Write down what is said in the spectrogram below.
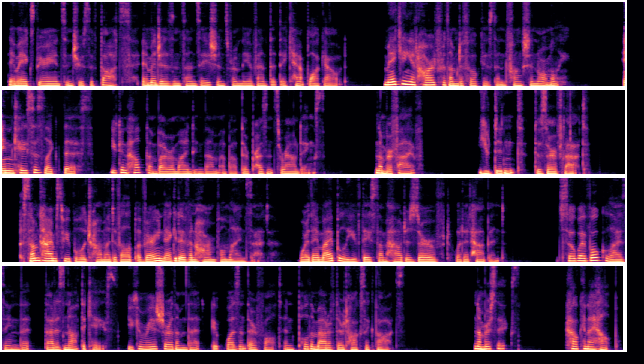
they may experience intrusive thoughts, images, and sensations from the event that they can't block out, making it hard for them to focus and function normally. In cases like this, you can help them by reminding them about their present surroundings. Number five, you didn't deserve that. Sometimes people with trauma develop a very negative and harmful mindset where they might believe they somehow deserved what had happened. So by vocalizing that that is not the case, you can reassure them that it wasn't their fault and pull them out of their toxic thoughts. Number six, how can I help?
